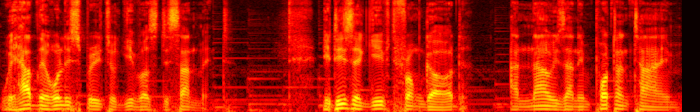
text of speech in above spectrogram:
we have the Holy Spirit to give us discernment. It is a gift from God and now is an important time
